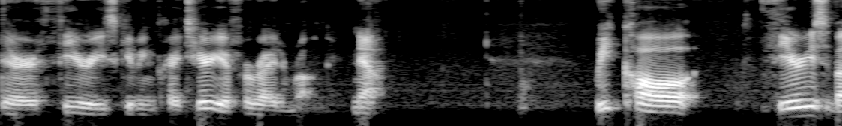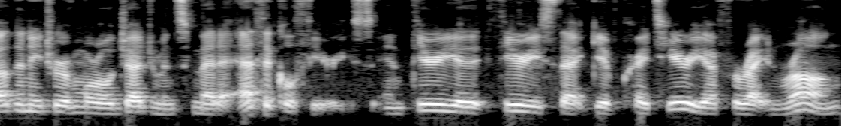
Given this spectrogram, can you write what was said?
they're theories giving criteria for right and wrong. Now, we call theories about the nature of moral judgments, meta-ethical theories, and theory, theories that give criteria for right and wrong,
